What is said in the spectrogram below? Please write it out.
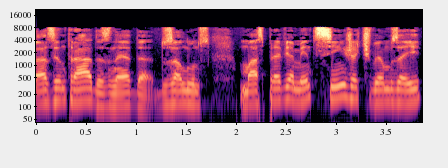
as entradas né, da, dos alunos. Mas previamente sim, já tivemos aí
